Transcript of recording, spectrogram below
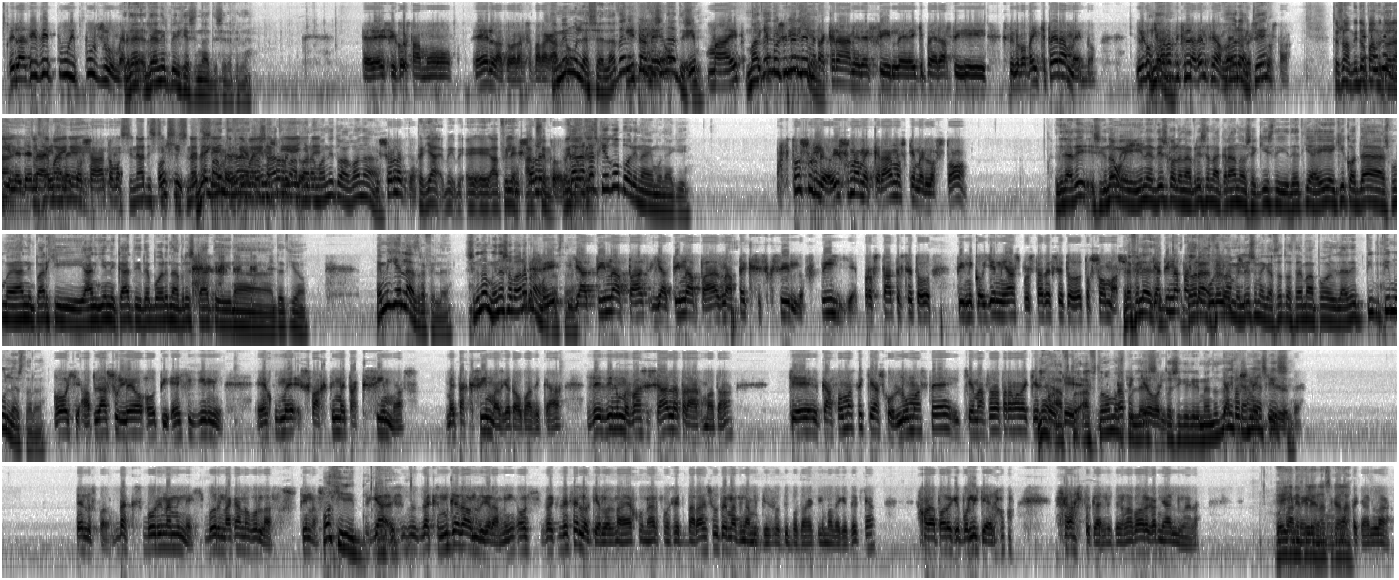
Δηλαδή δε, πού, πού ζούμε ρε. Δεν, δεν υπήρχε συνάντηση, ρε φίλε. Ε, ρε, εσύ Κώστα μου, έλα τώρα σε Α, παρακαλώ. μην μου λες έλα, δεν Ήτανε- υπήρχε συνάντηση. ε, Μα, ε, Μα και δεν πώς υπήρχε. ήταν με τα κράνη ρε φίλε εκεί πέρα στη, στην ΟΠΑΠΑ, εκεί πέρα μένω. Λίγο Ναι. πιο κάτω από τη Φιλαδέλφια μένω. Ωραία, ρε, και; εσύ, Κώστα. Τέλος πάντων, μην το Ε, πάμε δεν τώρα. γίνεται Το να θέμα ήταν είναι τόσα άτομα. η συνάντηση και Όχι, η συνάντηση. Δεν πάμε, γίνεται δεν να Το θέμα είναι είναι τόσα τι άτομα έγινε. παραμονή του αγώνα. Μισό λεπτό. Παιδιά, ε, ε, ε, φίλε, Μισό άκουσε με. λεπτό. Μην το- Καταρχάς και εγώ μπορεί να ήμουν εκεί. Αυτό σου λέω, ήσουνα με κράνος και με λωστό. Δηλαδή, συγγνώμη, Όχι. είναι δύσκολο να βρεις ένα κράνος εκεί στη τέτοια ή εκεί κοντά, ας πούμε, αν υπάρχει, αν γίνει κάτι, δεν μπορεί να βρεις κάτι να τέτοιο. Ε, μη γελάς ρε φίλε. Συγγνώμη, είναι σοβαρά πράγματα Εσύ, αυτά. γιατί να πας, γιατί να πας να παίξεις ξύλο; Φύγε. Προστάτευσε το, την οικογένειά σου, προστάτευσε το, το σώμα σου. Ρε φίλε, γιατί να πας τώρα στο θέλω να μπουλούκι. μιλήσουμε για αυτό το θέμα. Από, δηλαδή, τι, τι μου λες τώρα; Όχι, απλά σου λέω ότι έχει γίνει, έχουμε σφαχτεί μεταξύ μας, μεταξύ μας για τα οπαδικά, δεν δίνουμε βάση σε άλλα πράγματα και καθόμαστε και ασχολούμαστε και με αυτά τα πράγματα και Ναι, στο αυτό, και αυτό όμως γράφει που και λες, όλοι. το συγκεκριμένο Και δεν έχει αυτό καμία σχέση. Συνεχίζεται. Τέλος πάντων. Εντάξει, μπορεί να μην έχει. Μπορεί να κάνω εγώ λάθος. Τι να σου Όχι, Για, εντάξει, μην κρατάω όλη τη γραμμή. Όχι, εντάξει, δεν θέλω κιόλας να έχουν να έρθουν σε την παράσταση, ούτε να δυναμητήσω τίποτα κλίματα και τέτοια. Έχω να πάρω και πολύ καιρό. Ας το καλύτερο, να πάρω καμιά άλλη μέρα. Έγινε Θα είναι φίλε, να ήρεμο, είσαι καλά. είστε καλά.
